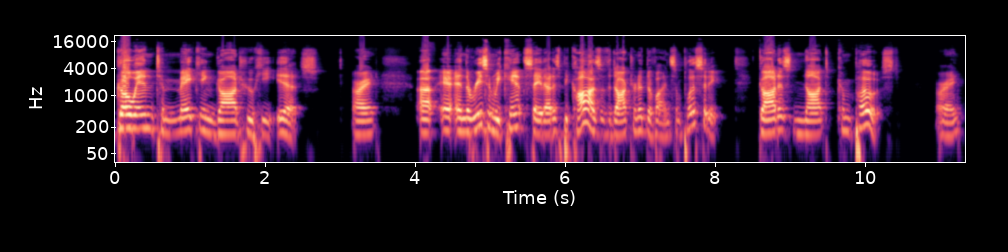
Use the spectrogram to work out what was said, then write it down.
go into making God who he is. All right. Uh, and, and the reason we can't say that is because of the doctrine of divine simplicity. God is not composed. All right.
